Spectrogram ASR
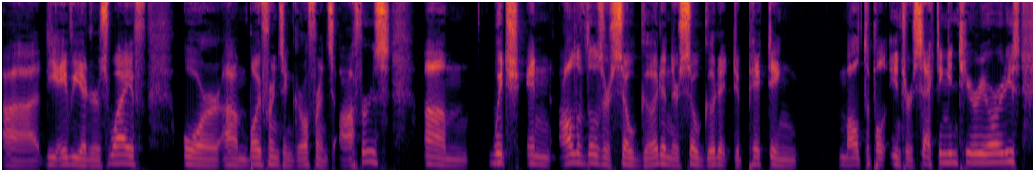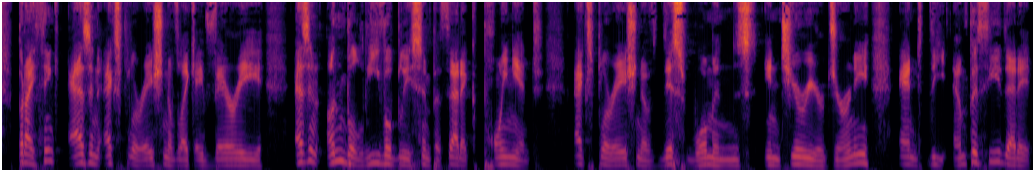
uh, The Aviator's Wife or um, Boyfriends and Girlfriends offers. Um, which, and all of those are so good and they're so good at depicting multiple intersecting interiorities but i think as an exploration of like a very as an unbelievably sympathetic poignant exploration of this woman's interior journey and the empathy that it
